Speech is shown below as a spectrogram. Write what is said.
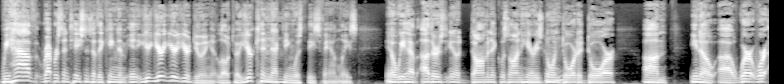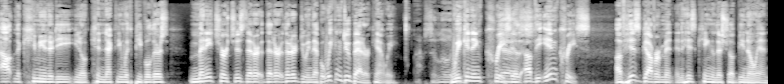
we have representations of the kingdom. In you're you're you're doing it, Loto. You're connecting mm-hmm. with these families. You know, we have others. You know, Dominic was on here. He's going mm-hmm. door to door. Um, you know, uh, we're we're out in the community. You know, connecting with people. There's many churches that are that are that are doing that, but we can do better, can't we? Absolutely. We can increase yes. of the increase of His government and His kingdom. There shall be no end.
